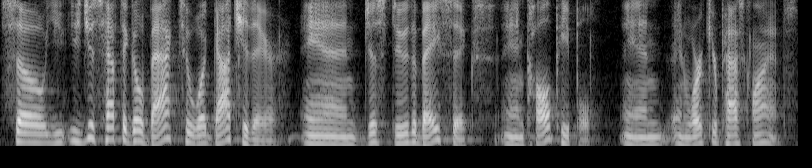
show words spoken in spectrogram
So you, you just have to go back to what got you there and just do the basics and call people and, and work your past clients.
